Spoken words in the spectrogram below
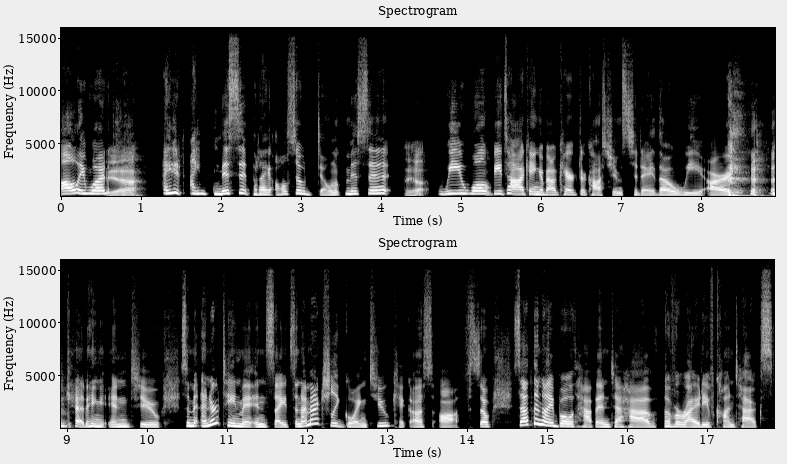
Hollywood. Yeah. I, I miss it, but I also don't miss it. Yeah. We won't be talking about character costumes today, though. We are getting into some entertainment insights, and I'm actually going to kick us off. So, Seth and I both happen to have a variety of contacts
